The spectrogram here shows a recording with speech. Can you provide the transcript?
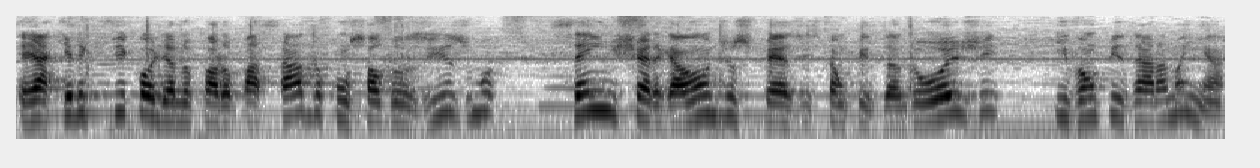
é aquele que fica olhando para o passado com saudosismo, sem enxergar onde os pés estão pisando hoje e vão pisar amanhã.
